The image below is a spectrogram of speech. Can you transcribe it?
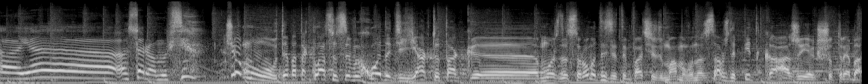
Е, Я соромився. Чому? У тебе так класно це виходить? Як то так е, можна соромитися? Ти бачиш, мама, вона ж завжди підкаже, якщо треба,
